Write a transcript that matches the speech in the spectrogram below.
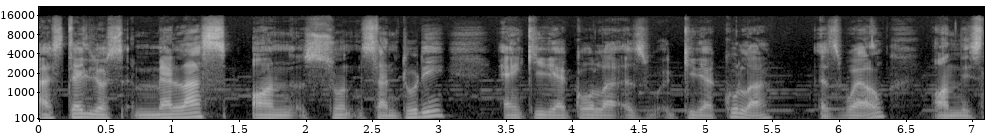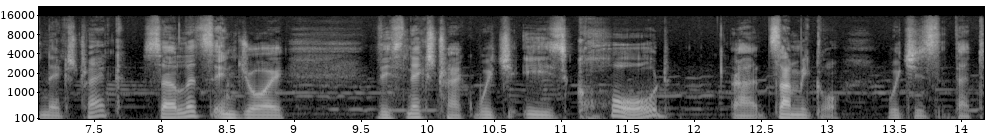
Astelios Melas on Santuri, and Kiriakula as, Kiriakula as well on this next track. So let's enjoy this next track, which is called uh, Tsamiko, which is that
